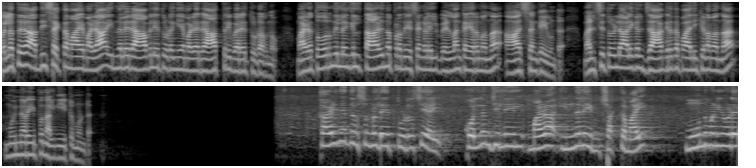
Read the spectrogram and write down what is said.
കൊല്ലത്ത് അതിശക്തമായ മഴ ഇന്നലെ രാവിലെ തുടങ്ങിയ മഴ രാത്രി വരെ തുടർന്നു. മഴ തോർന്നില്ലെങ്കിൽ താഴ്ന്ന പ്രദേശങ്ങളിൽ വെള്ളം കയറുമെന്ന് ആശങ്കയുണ്ട്. മത്സ്യത്തൊഴിലാളികൾ ജാഗ്രത പാലിക്കണമെന്ന് മുന്നറിയിപ്പ് നൽകിയിട്ടുമുണ്ട്. കഴിഞ്ഞ ദിവസങ്ങളുടെ തുടർച്ചയായി കൊല്ലം ജില്ലയിൽ മഴ ഇന്നലെയും ശക്തമായി. മൂന്ന് മണിയോടെ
